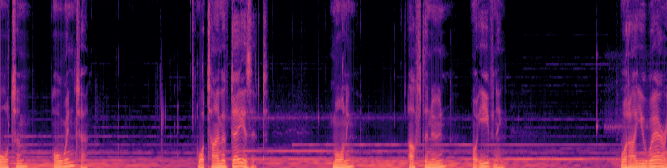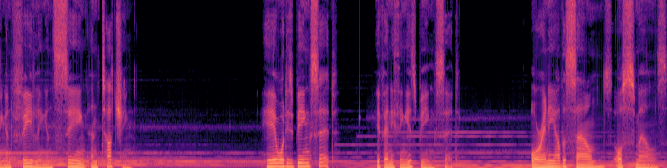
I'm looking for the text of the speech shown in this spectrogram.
autumn, or winter? What time of day is it? Morning, afternoon, or evening? What are you wearing and feeling and seeing and touching? Hear what is being said, if anything is being said, or any other sounds or smells.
